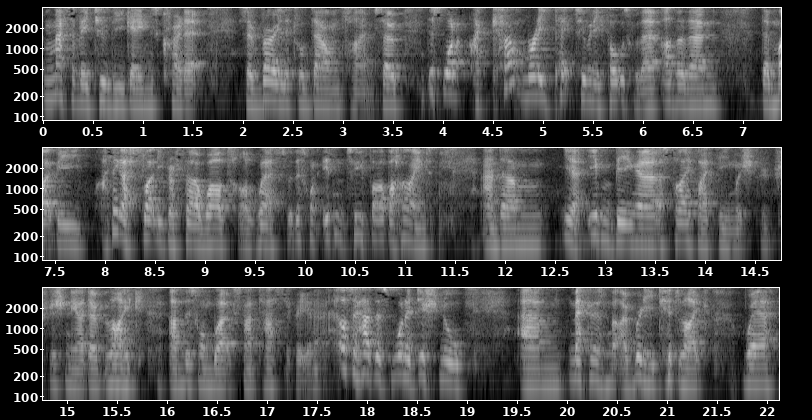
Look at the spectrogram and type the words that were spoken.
massively to the game's credit so very little downtime. So this one, I can't really pick too many faults with it other than there might be, I think I slightly prefer Wild Tiled West, but this one isn't too far behind. And um, yeah, even being a, sci-fi theme, which traditionally I don't like, um, this one works fantastically. And it also has this one additional um, mechanism that I really did like, where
